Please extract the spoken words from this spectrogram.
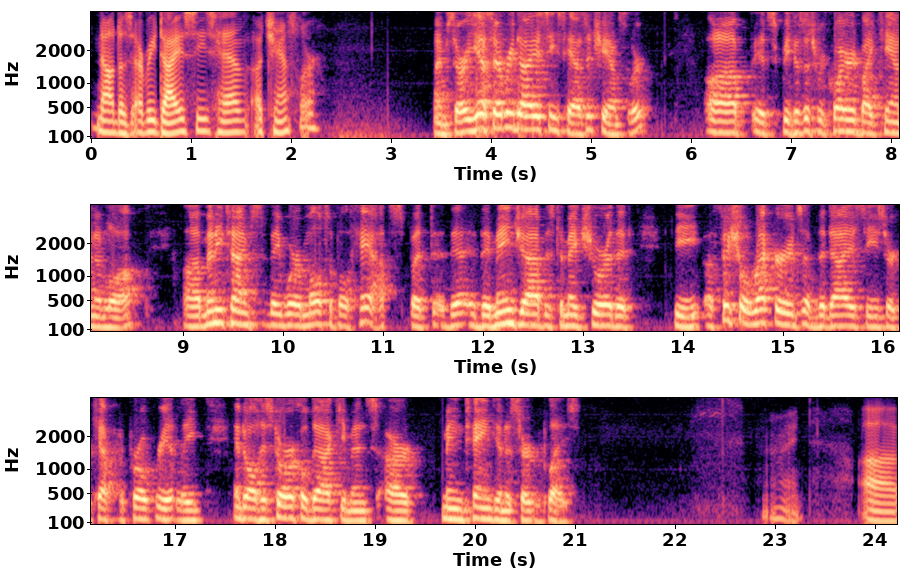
Now, does every diocese have a chancellor? I'm sorry. Yes, every diocese has a chancellor. Uh, it's because it's required by canon law. Uh, many times they wear multiple hats, but the, the main job is to make sure that the official records of the diocese are kept appropriately and all historical documents are maintained in a certain place. All right. Uh,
